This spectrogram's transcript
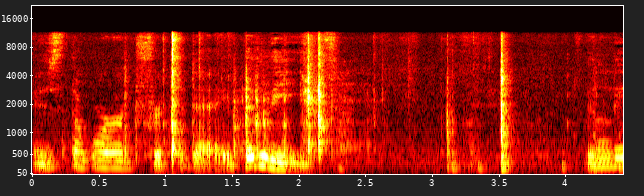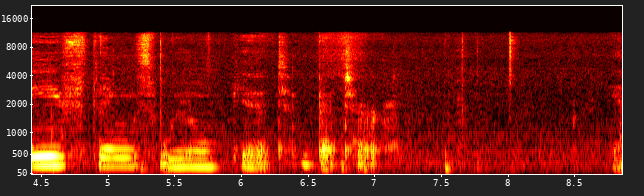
is the word for today. Believe. Believe things will get better. Yeah.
